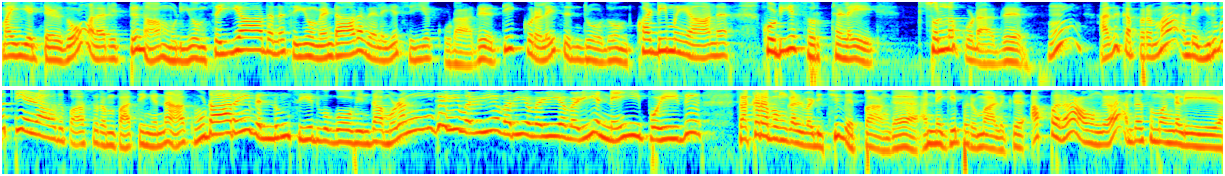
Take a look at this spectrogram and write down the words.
மையிட்டெழுதோம் மலரிட்டு நாம் முடியும். செய்யாதன செய்யும் வேண்டாத வேலையை செய்யக்கூடாது. தீக்குறளை சென்றோதும். கடுமையான கொடிய சொற்களை சொல்லக்கூடாது. அதுக்கப்புறமா அந்த இருபத்தி ஏழாவது பாசுரம் பார்த்தீங்கன்னா கூடாரை வெல்லும் சீர்வு கோவிந்தா முழங்கை வழிய வழிய வழிய வழிய நெய் பொய்து சக்கரை பொங்கல் வடித்து வைப்பாங்க. அன்னைக்கு பெருமாளுக்கு. அப்போ தான் அவங்க அந்த சுமங்கலி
